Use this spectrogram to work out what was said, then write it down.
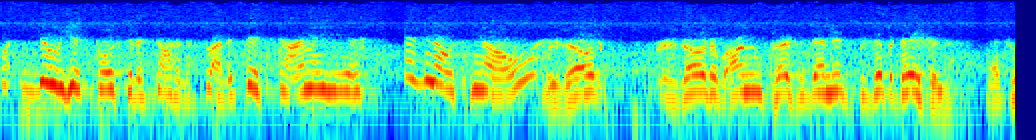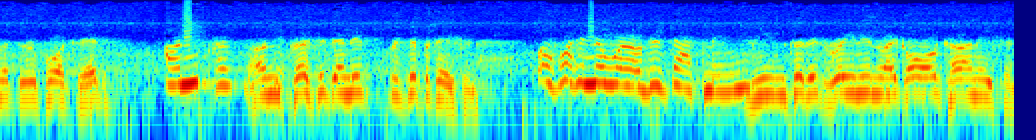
What do you suppose could have started a flood at this time of year? There's no snow. Result? Result of unprecedented precipitation. That's what the report said. Unprecedented. Unprecedented precipitation. Well, what in the world does that mean? Means that it's raining like all tarnation.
